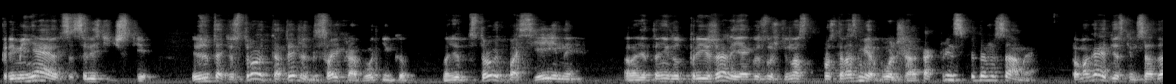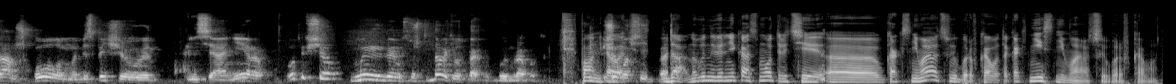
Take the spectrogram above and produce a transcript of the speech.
применяют социалистические. В результате строят коттеджи для своих работников, значит, строят бассейны. Значит, они тут приезжали, я говорю, слушайте, у нас просто размер больше, а так, в принципе, то же самое помогает детским садам, школам, обеспечивает пенсионеров. Вот и все. Мы говорим, слушайте, давайте вот так вот будем работать. Павел Николаевич, да, но вы наверняка смотрите, э, как снимают с выборов кого-то, как не снимают с выборов кого-то.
